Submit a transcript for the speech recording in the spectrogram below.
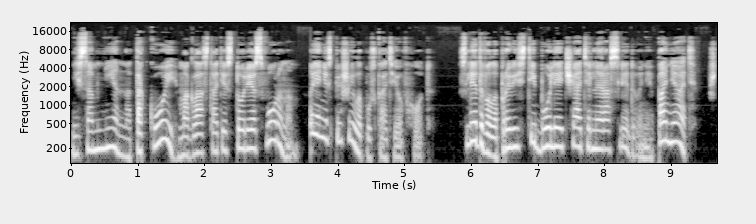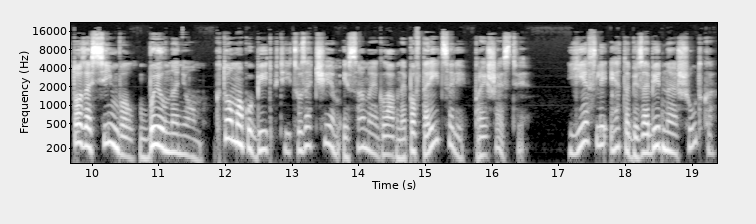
Несомненно, такой могла стать история с вороном, но я не спешила пускать ее в ход. Следовало провести более тщательное расследование, понять, что за символ был на нем, кто мог убить птицу, зачем и, самое главное, повторится ли происшествие. Если это безобидная шутка,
